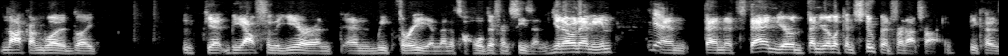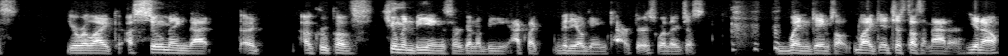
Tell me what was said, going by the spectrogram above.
knock on wood, like get be out for the year and and week three, and then it's a whole different season. You know what I mean? Yeah. And then it's then you're then you're looking stupid for not trying because you were like assuming that a, a group of human beings are going to be act like video game characters where they just win games all like it just doesn't matter you know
